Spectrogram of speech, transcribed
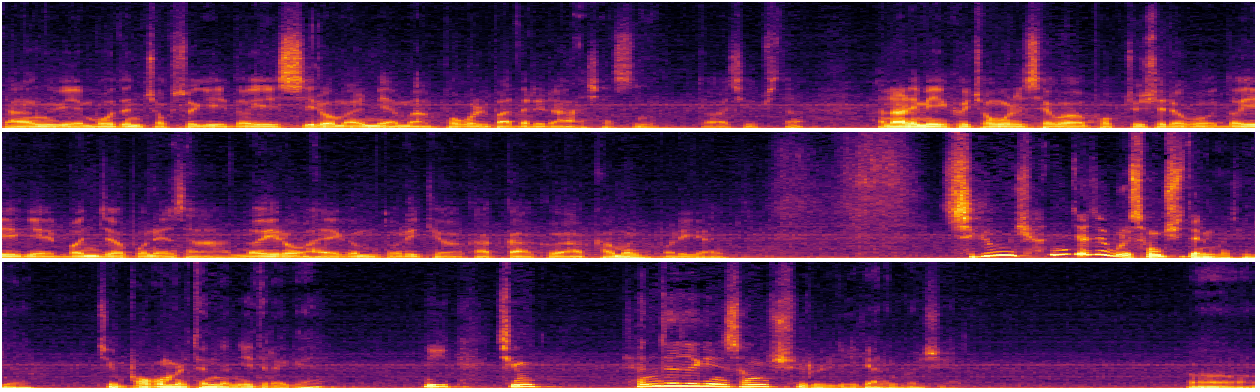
땅 위의 모든 족속이 너희 씨로 말미암아 복을 받으리라 하셨으니 또 하시옵시다. 하나님이 그 종을 세워 복 주시려고 너희에게 먼저 보내사 너희로 하여금 돌이켜 각각 그 악함을 버리게 하니 지금 현재적으로 성취되는 거거든요. 지금 복음을 듣는 이들에게 이 지금 현재적인 성취를 얘기하는 것이 어,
